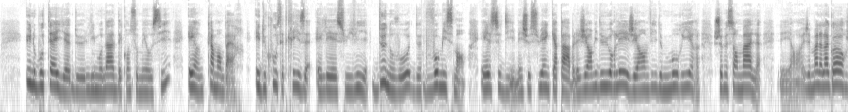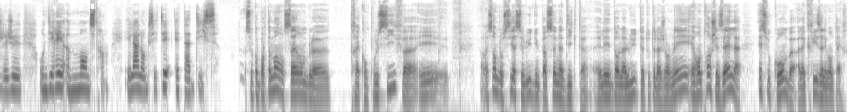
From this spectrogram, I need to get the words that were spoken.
une bouteille de limonade consommée aussi et un camembert. Et du coup, cette crise, elle est suivie de nouveau de vomissements. Et elle se dit, mais je suis incapable, j'ai envie de hurler, j'ai envie de mourir, je me sens mal, euh, j'ai mal à la gorge, je, on dirait un monstre. Et là, l'anxiété est à 10. Ce comportement semble très compulsif et ressemble aussi à celui d'une personne addicte. Elle est dans la lutte toute la journée et rentrant chez elle, elle succombe à la crise alimentaire.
